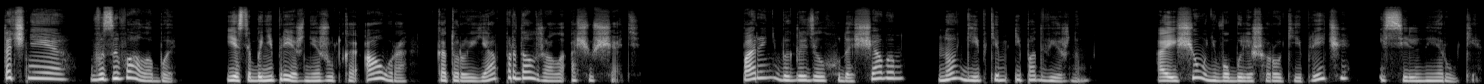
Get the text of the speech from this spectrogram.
Точнее, вызывала бы — если бы не прежняя жуткая аура, которую я продолжала ощущать. Парень выглядел худощавым, но гибким и подвижным. А еще у него были широкие плечи и сильные руки.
